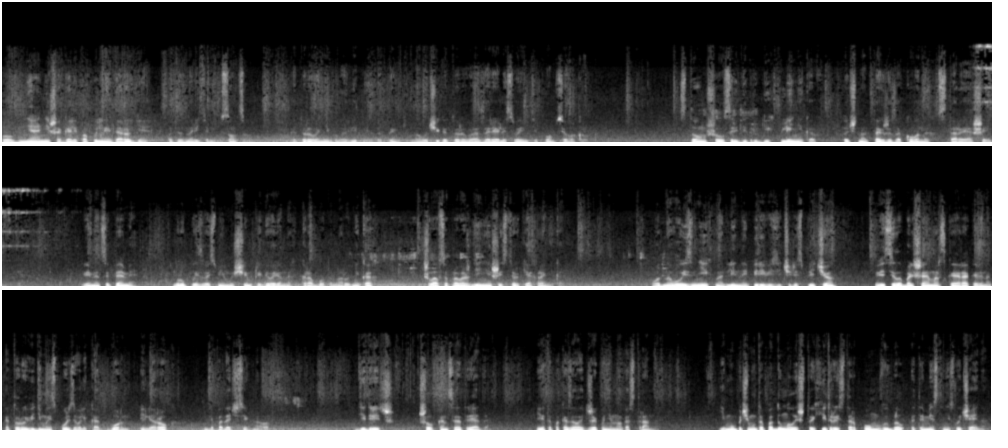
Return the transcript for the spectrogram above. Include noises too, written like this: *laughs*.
Полдня они шагали по пыльной дороге под изнурительным солнцем, которого не было видно из допынки, но лучи которого озаряли своим теплом все вокруг. Стоун шел среди других пленников, точно так же закованных в старые ошейники. Гремя цепями, группа из восьми мужчин, приговоренных к работам на рудниках, шла в сопровождении шестерки охранников. У одного из них на длинной перевязи через плечо висела большая морская раковина, которую, видимо, использовали как горн или рог для подачи сигналов. Дидридж шел в конце отряда, и это показалось Джеку немного странно. Ему почему-то подумалось, что хитрый Старпом выбрал это место не случайно.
